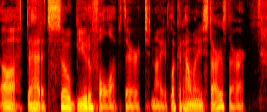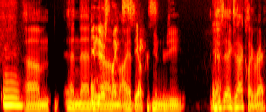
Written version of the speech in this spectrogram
"Oh, Dad, it's so beautiful up there tonight. Look at how many stars there are." Mm. Um, and then and um, like I had six. the opportunity. Yeah. Exactly right.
